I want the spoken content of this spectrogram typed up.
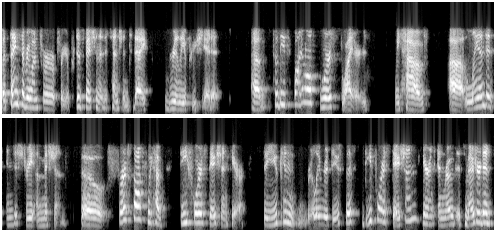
but thanks everyone for, for your participation and attention today. Really appreciate it. Um, so these final four sliders, we have uh, land and industry emissions. So first off, we have deforestation here. So you can really reduce this. Deforestation here in En-ROADS is measured in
